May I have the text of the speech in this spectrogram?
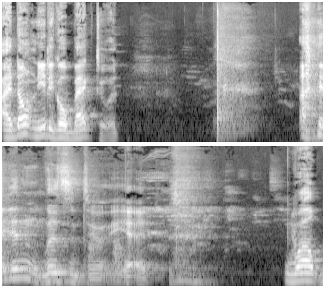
I don't need to go back to it. I didn't listen to it yet. Well,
